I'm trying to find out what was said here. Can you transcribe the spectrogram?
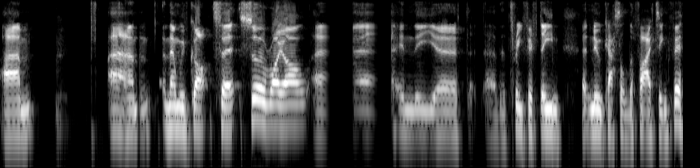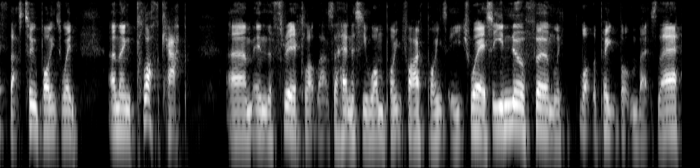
Um, um, and then we've got uh, Sceau Royal uh, uh, in the uh, uh, the 315 at Newcastle, the fighting fifth. That's two points win. And then Cloth Cap um, in the three o'clock. That's a Hennessy 1.5 points each way. So you know firmly what the pink button bet's there.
